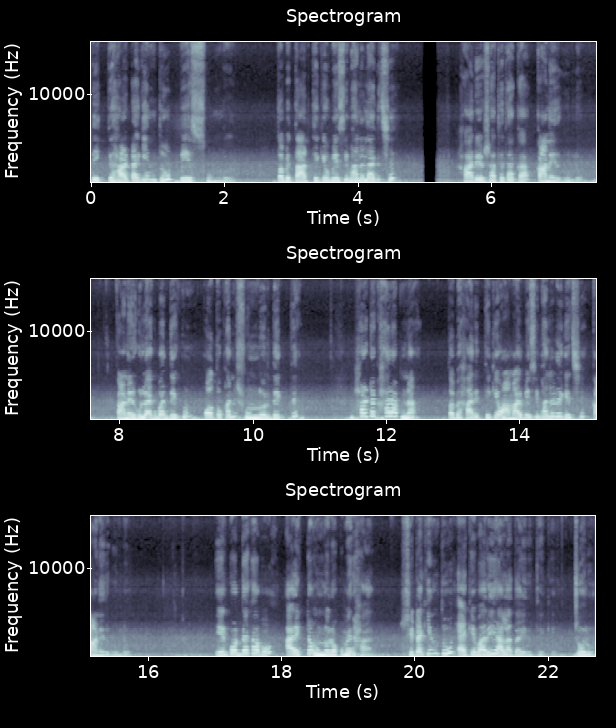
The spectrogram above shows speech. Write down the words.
দেখতে হারটা কিন্তু বেশ সুন্দর। তবে তার থেকেও বেশি ভালো লাগছে হারের সাথে থাকা কানেরগুলো। কানেরগুলো একবার দেখুন, কতখানি সুন্দর দেখতে। হারটা খারাপ না, তবে হারের থেকেও আমার বেশি ভালো লেগেছে কানেরগুলো। এরপর দেখাবো আরেকটা অন্য রকমের হার। সেটা কিন্তু একেবারেই আলাদা এর থেকে। চলুন,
